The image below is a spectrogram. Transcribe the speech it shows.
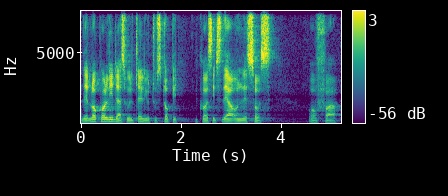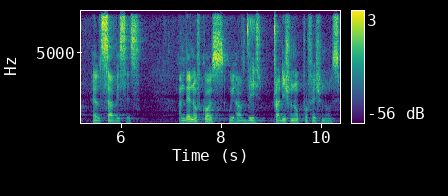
the local leaders will tell you to stop it because it's their only source of uh, health services. And then, of course, we have the traditional professionals.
